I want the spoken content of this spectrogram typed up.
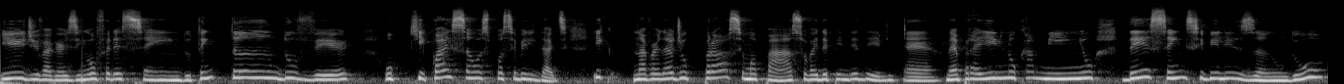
ir devagarzinho oferecendo, tentando ver o que, quais são as possibilidades. E, na verdade, o próximo passo vai depender dele. É. Né? Para ir no caminho dessensibilizando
